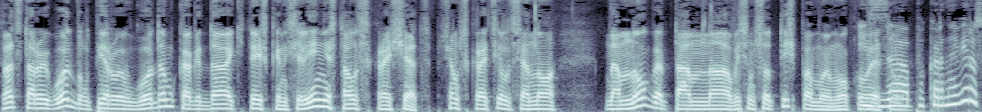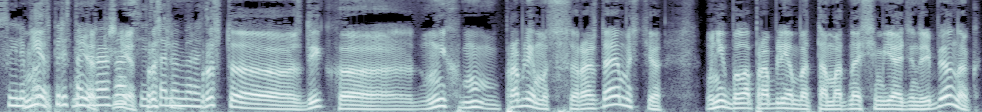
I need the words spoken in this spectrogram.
22 год был первым годом, когда китайское население стало сокращаться. Причем сократилось оно намного, там на 800 тысяч, по-моему, около Из-за этого. коронавируса или нет, просто перестали нет, рожать нет, и просто, стали умирать? просто сдвиг, э, у них проблемы с рождаемостью, у них была проблема, там, одна семья, один ребенок.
